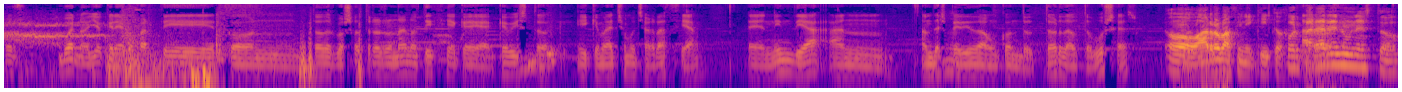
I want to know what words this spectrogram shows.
Pues, bueno, yo quería compartir con todos vosotros una noticia que, que he visto y que me ha hecho mucha gracia. En India han, han despedido a un conductor de autobuses. O arroba finiquito. Por parar en un stop.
